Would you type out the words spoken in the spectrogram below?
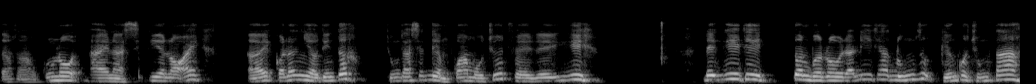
tổng sản quốc nội hay là kia lõi đấy có rất nhiều tin tức. Chúng ta sẽ điểm qua một chút về DXY DXY thì tuần vừa rồi đã đi theo đúng dự kiến của chúng ta.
